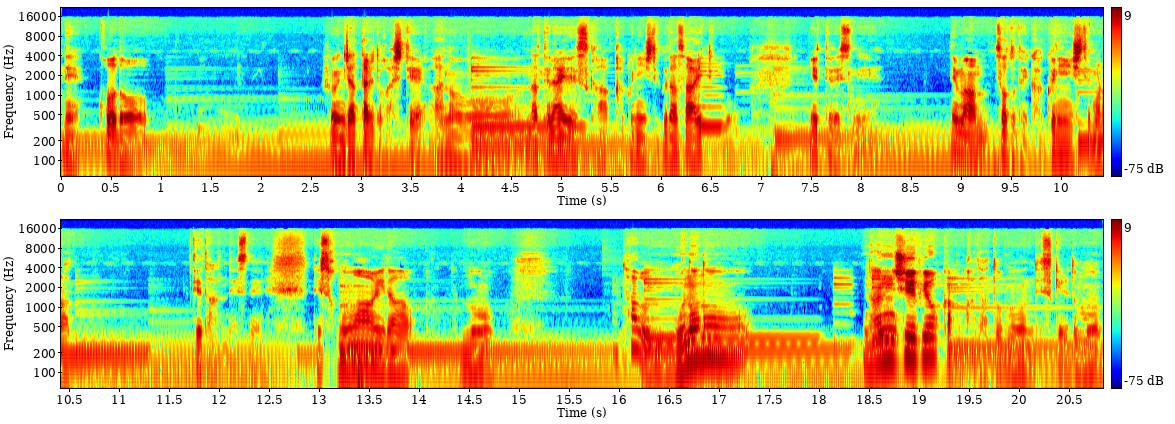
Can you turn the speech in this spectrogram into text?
ね、コードを踏んじゃったりとかして、あのー、なってないですか？確認してくださいってこう言ってですね。で、まあ、外で確認してもらってたんですね。で、その間、もう、多分、ものの何十秒間かだと思うんですけれども、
